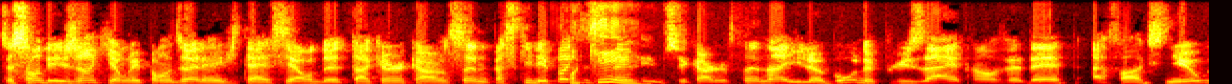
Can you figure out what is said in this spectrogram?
Ce sont des gens qui ont répondu à l'invitation de Tucker Carlson, parce qu'il n'est pas okay. M. Carlson. Hein. Il a beau ne plus être en vedette à Fox News.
